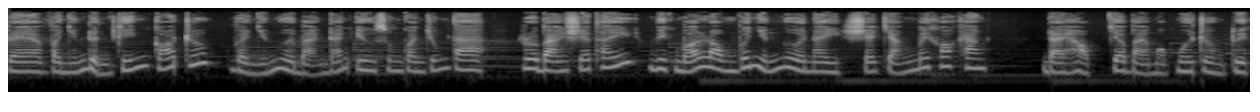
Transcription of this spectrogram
rè và những định kiến có trước về những người bạn đáng yêu xung quanh chúng ta, rồi bạn sẽ thấy việc mở lòng với những người này sẽ chẳng mấy khó khăn. Đại học cho bạn một môi trường tuyệt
